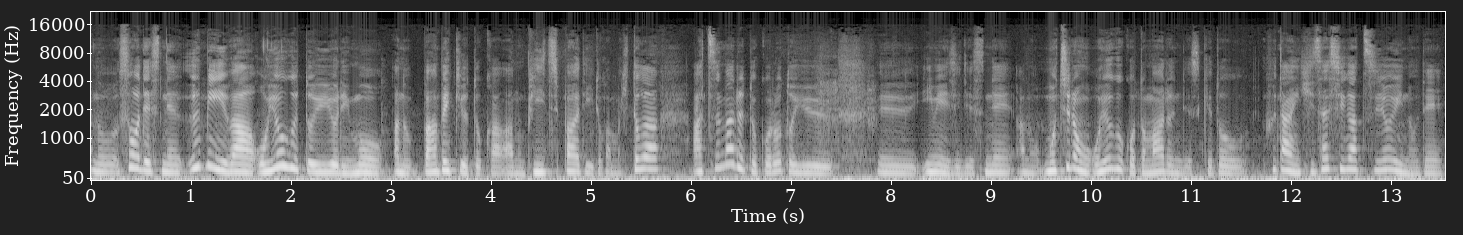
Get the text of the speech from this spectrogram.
あのそうですね。海は泳ぐというよりもあのバーベキューとかあのビーチパーティーとかも人が集まるところという、えー、イメージですね。あのもちろん泳ぐこともあるんですけど普段日差しが強いので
